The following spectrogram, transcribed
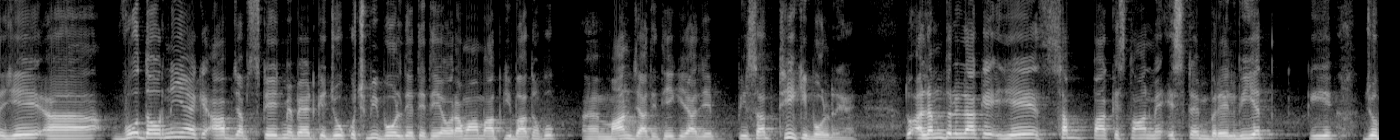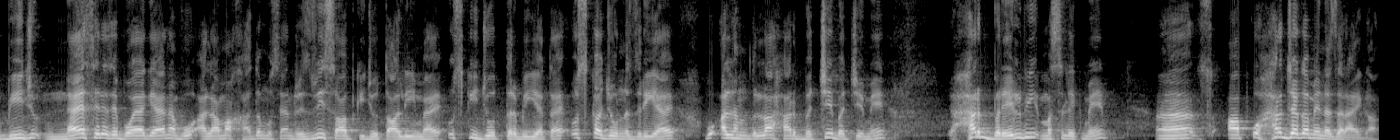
तो ये आ, वो दौर नहीं है कि आप जब स्टेज में बैठ के जो कुछ भी बोल देते थे और आवाम आपकी बातों को आ, मान जाती थी कि यार ये पीर साहब ठीक ही बोल रहे हैं। तो अलहमदिल्ला के ये सब पाकिस्तान में इस टाइम बरेलवियत की जो बीज नए सिरे से बोया गया है ना वो अलामा खादम हुसैन रिजवी साहब की जो तालीम है उसकी जो तरबियत है उसका जो नज़रिया है वो अलहमदिल्ला हर बच्चे बच्चे में हर बरेलवी मसलिक में आपको हर जगह में नज़र आएगा।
